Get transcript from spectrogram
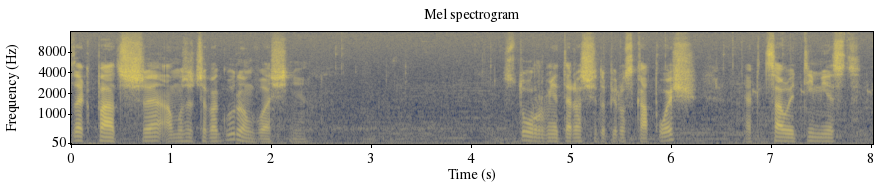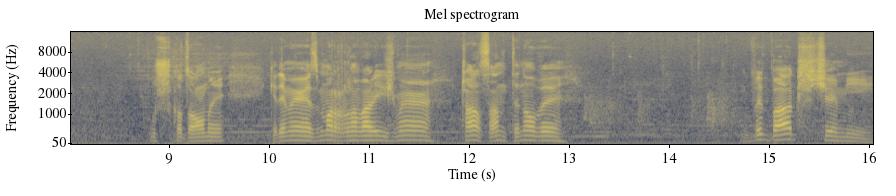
Tak patrzę, a może trzeba górą właśnie. Sturmie, teraz się dopiero skapłeś. Jak cały team jest uszkodzony. Kiedy my zmarnowaliśmy czas antenowy. Wybaczcie mi.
